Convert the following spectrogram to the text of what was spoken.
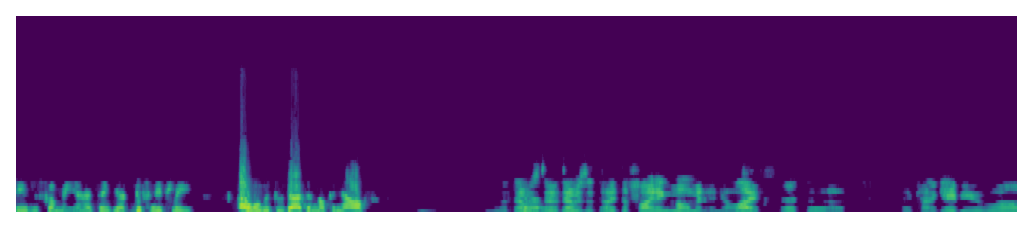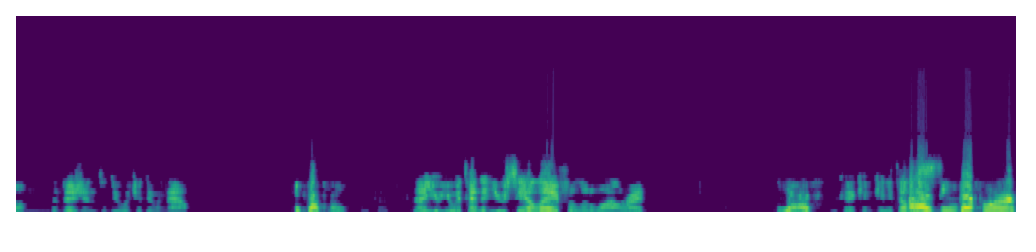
changes for me, and I say, yeah, definitely, I want to do that and nothing else. That was the, that was a, a defining moment in your life that uh, that kind of gave you um, the vision to do what you're doing now. Exactly. Now you you attended UCLA for a little while, right? Yes. Okay, can, can you tell us? I've been there for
